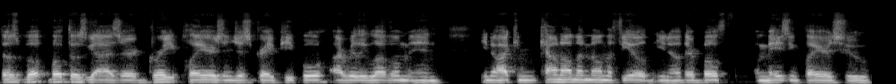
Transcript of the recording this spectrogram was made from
those both both those guys are great players and just great people. I really love them, and you know I can count on them on the field. You know they're both amazing players who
